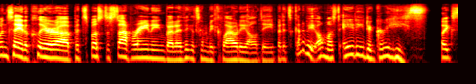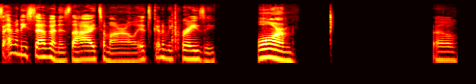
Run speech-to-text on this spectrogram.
wouldn't say it'll clear up. It's supposed to stop raining, but I think it's gonna be cloudy all day. But it's gonna be almost 80 degrees. Like 77 is the high tomorrow. It's gonna be crazy. Warm. So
